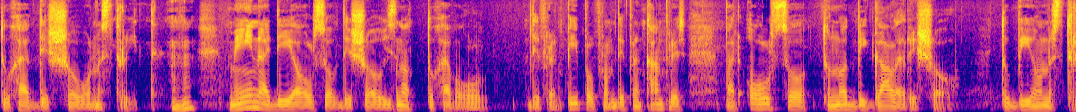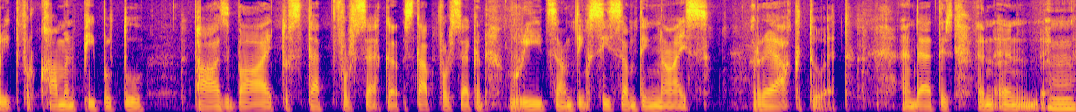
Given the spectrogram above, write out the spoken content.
to have this show on the street. Mm-hmm. Main idea also of this show is not to have all different people from different countries, but also to not be gallery show, to be on the street for common people to pass by, to step for second, stop for a second, read something, see something nice react to it. And that is and and mm.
